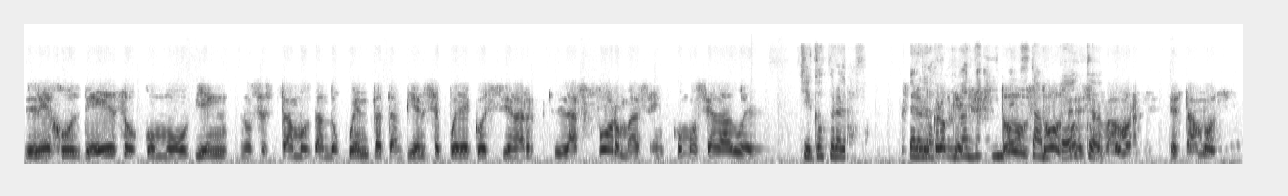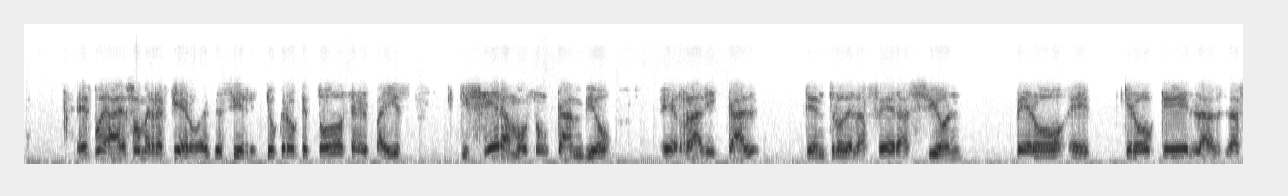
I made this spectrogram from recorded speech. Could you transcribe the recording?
lejos de eso, como bien nos estamos dando cuenta, también se puede cuestionar las formas en cómo se ha dado eso. Chicos, pero, la, pero Yo creo que todos, todos en El Salvador estamos es, pues, a eso me refiero, es decir, yo creo que todos en el país quisiéramos un cambio eh, radical dentro de la federación, pero eh, creo que las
